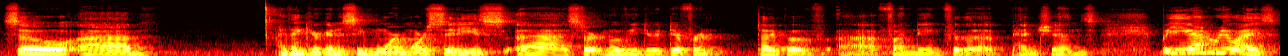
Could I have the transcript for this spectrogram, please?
So um, I think you're going to see more and more cities uh, start moving to a different type of uh, funding for the pensions. But you got to realize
